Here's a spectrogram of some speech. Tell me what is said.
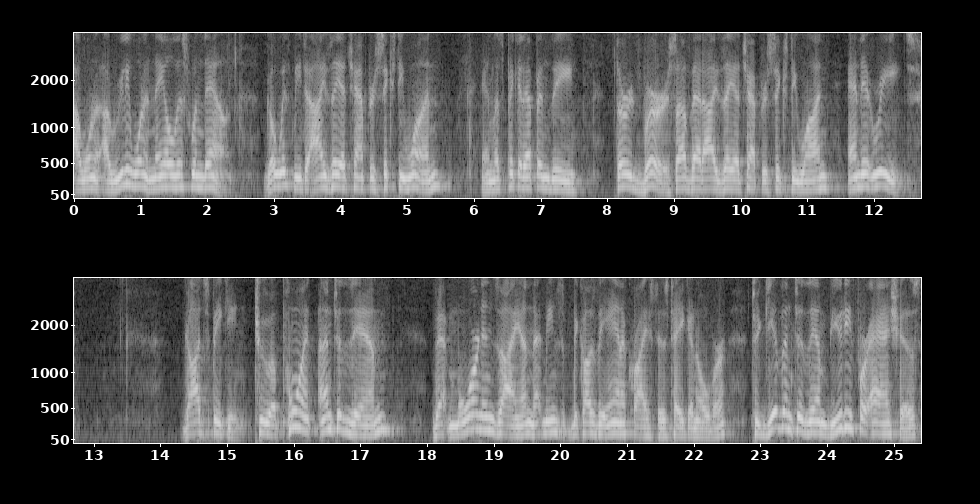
I want to. I really want to nail this one down. Go with me to Isaiah chapter 61, and let's pick it up in the third verse of that Isaiah chapter 61, and it reads, God speaking, to appoint unto them that mourn in Zion, that means because the Antichrist has taken over, to give unto them beauty for ashes,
